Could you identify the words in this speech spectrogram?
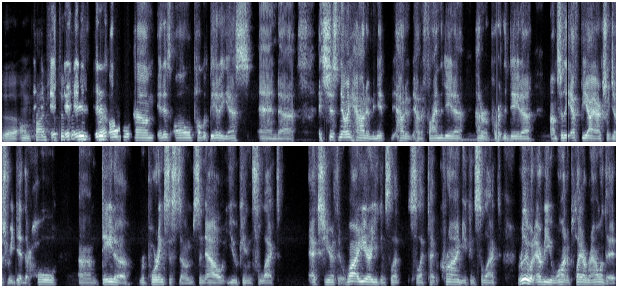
uh, on crime statistics. it, it, is, it is, all um, it is all public data, yes, and uh, it's just knowing how to manip- how to how to find the data, how to report the data. Um, so the FBI actually just redid their whole um, data reporting system. So now you can select X year through Y year. You can select select type of crime. You can select really whatever you want and play around with it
